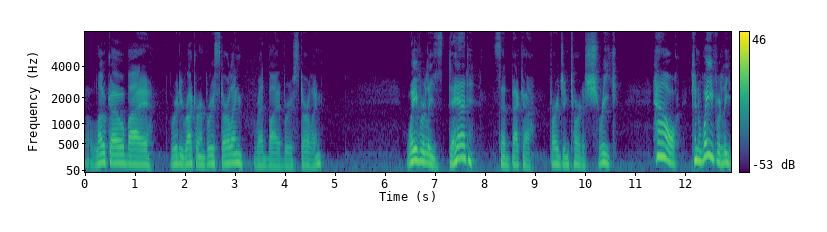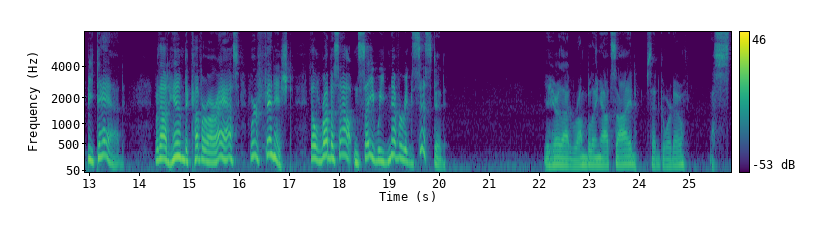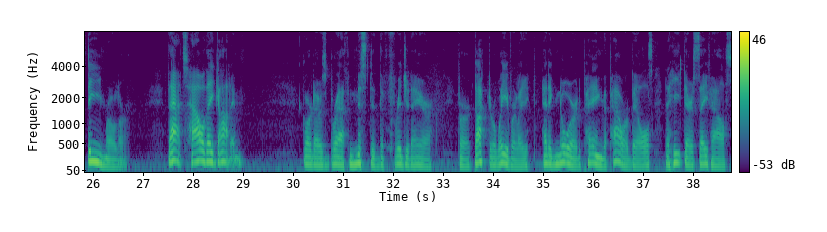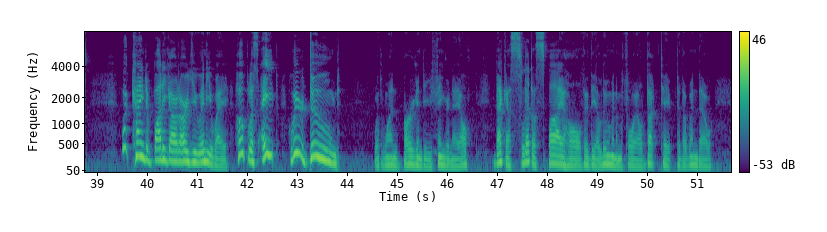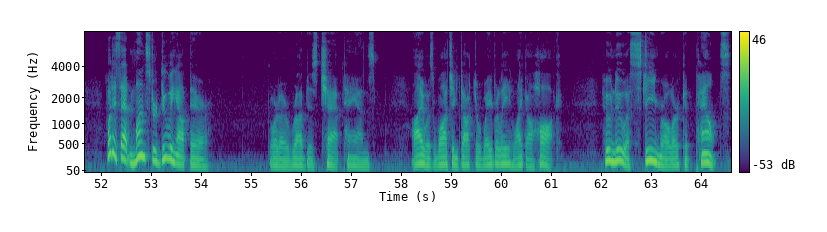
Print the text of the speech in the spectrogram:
Loco by Rudy Rucker and Bruce Sterling, read by Bruce Sterling. Waverly's dead? said Becca, verging toward a shriek. How can Waverly be dead? Without him to cover our ass, we're finished. They'll rub us out and say we never existed. You hear that rumbling outside? said Gordo. A steamroller. That's how they got him. Gordo's breath misted the frigid air, for Dr. Waverly had ignored paying the power bills to heat their safe house. What kind of bodyguard are you, anyway? Hopeless ape? We're doomed! With one burgundy fingernail, Becca slit a spy hole through the aluminum foil duct taped to the window. What is that monster doing out there? Gordo rubbed his chapped hands. I was watching Dr. Waverly like a hawk. Who knew a steamroller could pounce?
